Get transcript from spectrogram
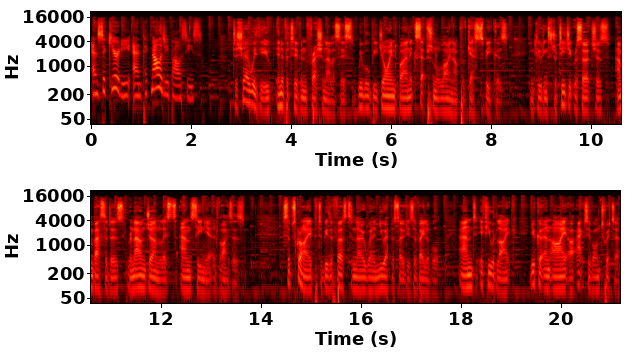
and security and technology policies. To share with you innovative and fresh analysis, we will be joined by an exceptional lineup of guest speakers including strategic researchers, ambassadors, renowned journalists, and senior advisors. Subscribe to be the first to know when a new episode is available. And if you would like, Yuka and I are active on Twitter,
